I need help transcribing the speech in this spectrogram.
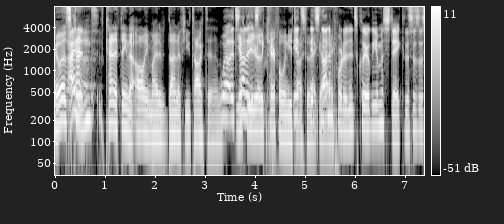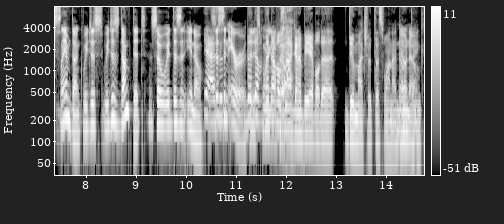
It was I kind didn't. Of, kind of thing that Ollie might have done if you talked to him. Well, it's you have not- to be it's- really careful when you talk to that it's guy. not important. It's clearly a mistake. This is a slam dunk. We just we just dunked it, so it doesn't. You know, Yeah, it's just the- an error. The, that it's dev- the going off devil's not going to be able to do much with this one. I don't no. think.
